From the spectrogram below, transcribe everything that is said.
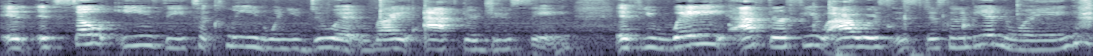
it, it's so easy to clean when you do it right after juicing. If you wait after a few hours it's just to be annoying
